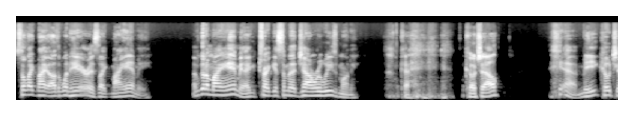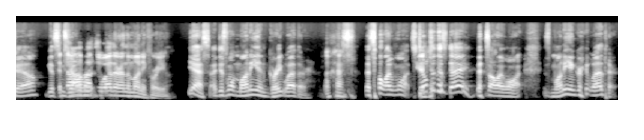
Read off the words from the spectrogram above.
So like my other one here is like Miami. I'm going to Miami. I try to get some of that John Ruiz money. Okay. Coach L, Yeah, me, Coach L, get some it's all about Ruiz- the weather and the money for you. yes, I just want money and great weather. Okay. That's all I want. Still to this day, that's all I want is money and great weather.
